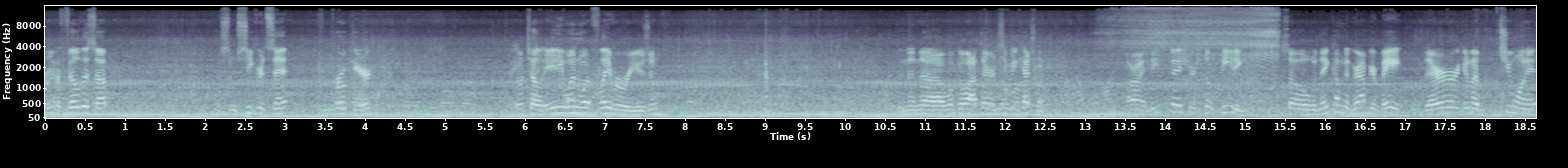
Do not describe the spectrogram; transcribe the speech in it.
We're gonna fill this up with some secret scent from Pro-Cure. Don't tell anyone what flavor we're using. And then uh, we'll go out there and see if we can catch one. All right, these fish are still feeding. So when they come to grab your bait, they're gonna chew on it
